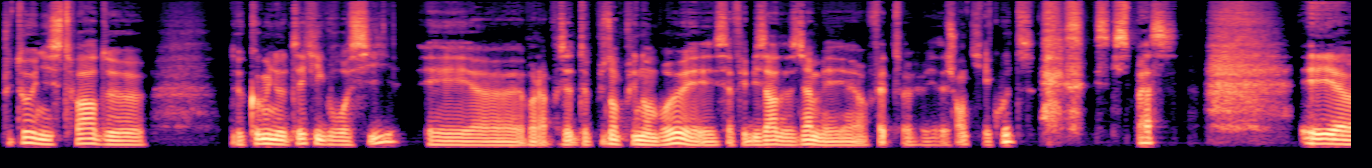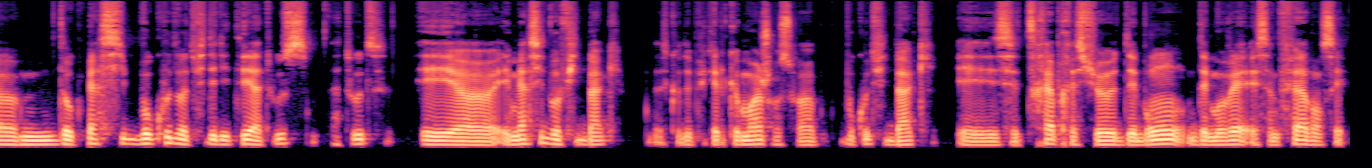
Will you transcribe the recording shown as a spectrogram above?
plutôt une histoire de de communauté qui grossit. Et euh, voilà vous êtes de plus en plus nombreux et ça fait bizarre de se dire mais en fait il y a des gens qui écoutent. Qu'est-ce qui se passe? Et euh, donc merci beaucoup de votre fidélité à tous à toutes. Et, euh, et merci de vos feedbacks parce que depuis quelques mois je reçois beaucoup de feedbacks et c'est très précieux des bons des mauvais et ça me fait avancer.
